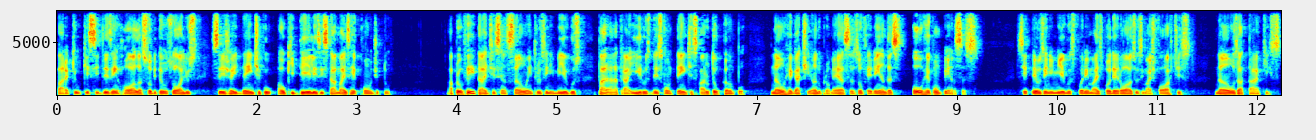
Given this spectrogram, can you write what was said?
para que o que se desenrola sob teus olhos seja idêntico ao que deles está mais recôndito. Aproveita a dissensão entre os inimigos para atrair os descontentes para o teu campo, não regateando promessas, oferendas ou recompensas. Se teus inimigos forem mais poderosos e mais fortes, não os ataques.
